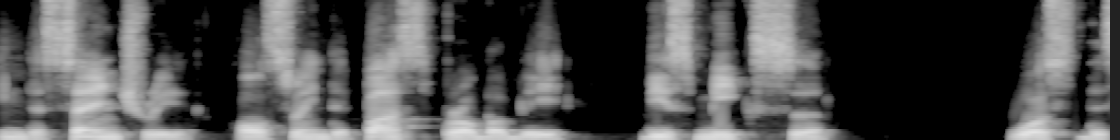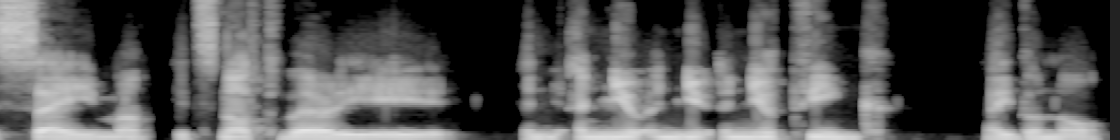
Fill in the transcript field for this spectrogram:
in the century. Also in the past, probably this mix uh, was the same. It's not very a, a, new a new a new thing. I don't know,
